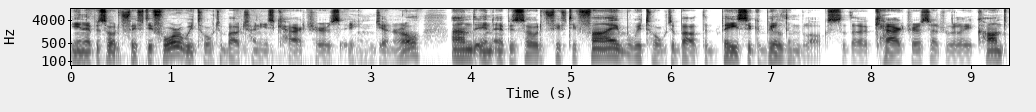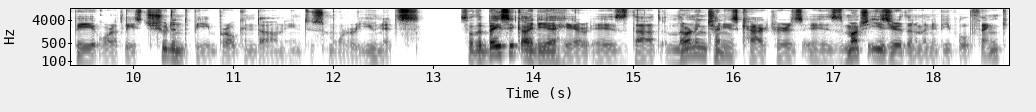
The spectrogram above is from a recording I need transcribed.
In episode 54, we talked about Chinese characters in general, and in episode 55, we talked about the basic building blocks, the characters that really can't be, or at least shouldn't be, broken down into smaller units. So, the basic idea here is that learning Chinese characters is much easier than many people think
